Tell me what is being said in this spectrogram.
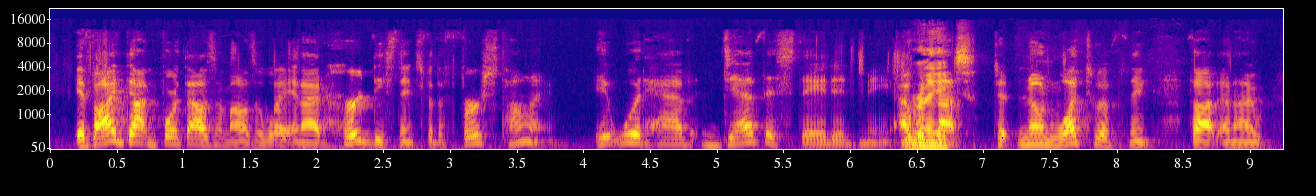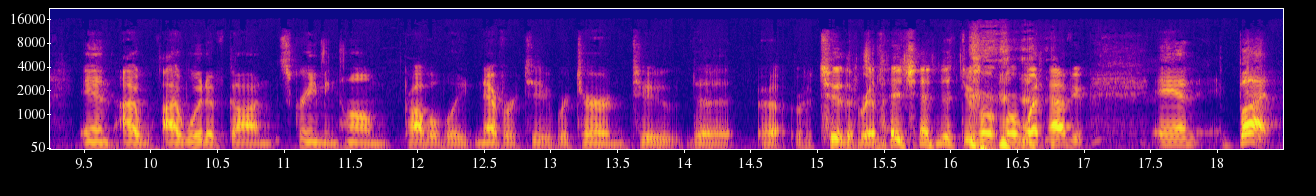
if I'd gotten 4,000 miles away and I'd heard these things for the first time, it would have devastated me. I would Right. not t- known what to have think, thought, and I and I, I would have gone screaming home, probably never to return to the uh, to the religion to, or, or what have you. And but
